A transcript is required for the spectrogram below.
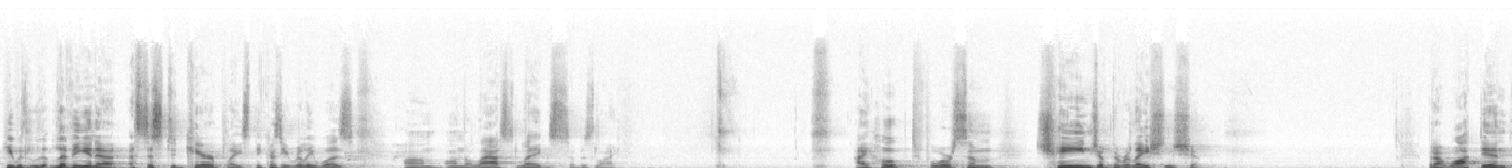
He was li- living in an assisted care place because he really was um, on the last legs of his life. I hoped for some change of the relationship but I walked in,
